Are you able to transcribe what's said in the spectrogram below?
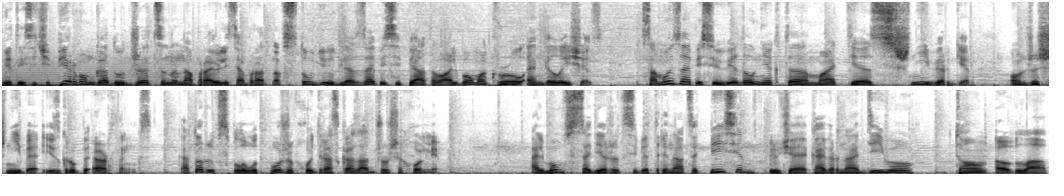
2001 году Джетсоны направились обратно в студию для записи пятого альбома Cruel and Delicious. Самой записью ведал некто Маттиас Шнибергер, он же Шнибе, из группы Earthlings, который всплывут позже в ходе рассказа от Джоша Хомми. Альбом содержит в себе 13 песен, включая кавер на Divo «Tone of Love».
